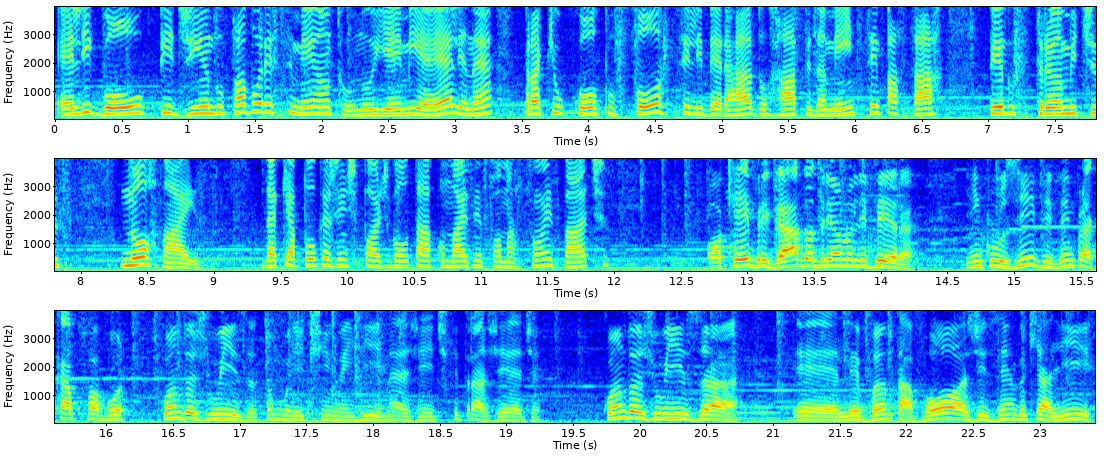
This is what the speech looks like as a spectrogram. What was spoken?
é, ligou pedindo favorecimento no IML, né, para que o corpo fosse liberado rapidamente, sem passar pelos trâmites normais. Daqui a pouco a gente pode voltar com mais informações, Bate. Ok, obrigado, Adriano Oliveira. Inclusive, vem para cá, por favor. Quando a juíza, tão bonitinho Henri, né, gente? Que tragédia. Quando a juíza é, levanta a voz dizendo que ali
